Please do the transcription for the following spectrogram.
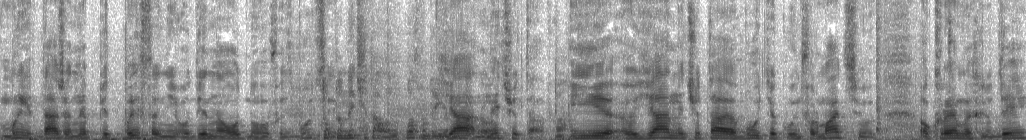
ми навіть не підписані один на одного у Фейсбуці. Тобто не читали пост Андрія Я Єрмака про не читав. Ага. І е, я не читаю будь-яку інформацію окремих людей, е,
